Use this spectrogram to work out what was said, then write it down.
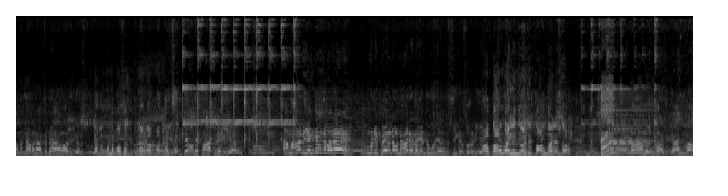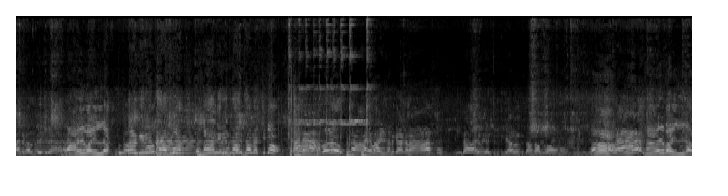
அந்த நவநாத்தமே ஆவாதுடி எனக்கு. என்ன முன்ன போக சொல்லி பின்னாடி வர மாட்டேன் பார்த்ததே கிடையாது. ஆமா நீ எங்க இருந்து வர உன்னுடைய பேர் என்ன நாடு என்ன எந்த ஊர்? சீக்கிரம் சொல்லுடி நான் பாம்பாயில இருந்து வேண்டி பாம்பாயில இருந்து வரேன் நாம எங்க வரதுக்கு ஏன்டி வாயில வைக்கிறேன் இல்ல நாங்க நாங்க வச்சுக்கோ நான் இல்லைன்னு கேக்குறேன் இந்த அயவு எடுத்துக்கிட்டு ஏழுக்கு தாண்டா போகணும் நான் அழிவா இல்லையா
